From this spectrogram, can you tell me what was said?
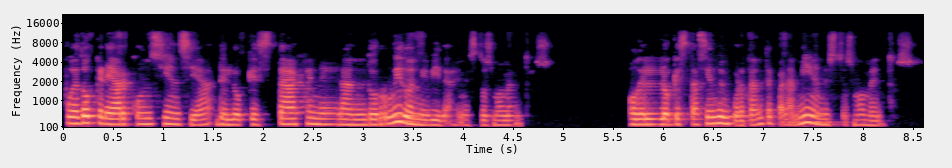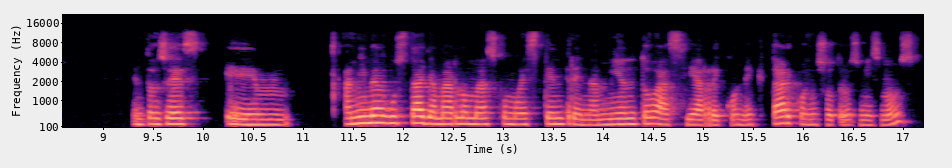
puedo crear conciencia de lo que está generando ruido en mi vida en estos momentos o de lo que está siendo importante para mí en estos momentos. Entonces, em, a mí me gusta llamarlo más como este entrenamiento hacia reconectar con nosotros mismos,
